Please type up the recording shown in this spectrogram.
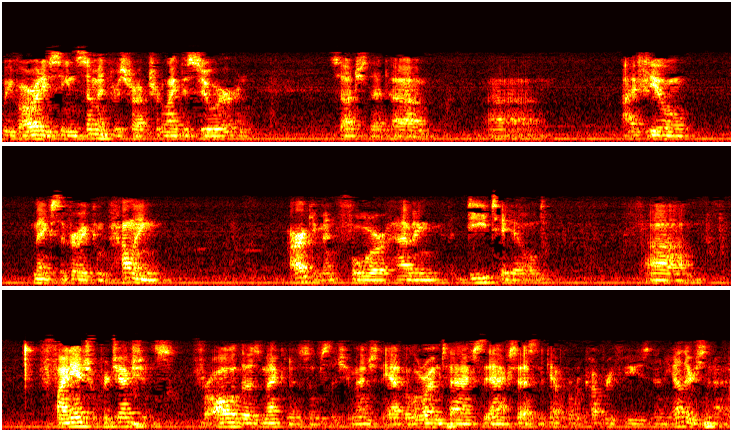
We've already seen some infrastructure like the sewer and such that um, uh, I feel makes a very compelling argument for having detailed um, financial projections for all of those mechanisms that you mentioned, the ad valorem tax, the access and capital recovery fees, and the others that I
